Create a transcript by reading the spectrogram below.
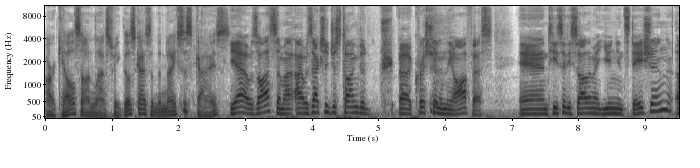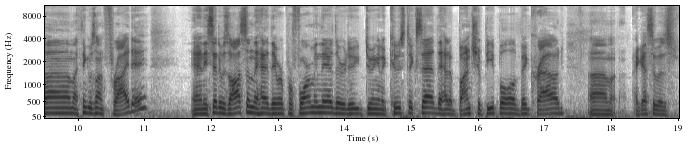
Arkells on last week? Those guys are the nicest guys. Yeah, it was awesome. I, I was actually just talking to uh, Christian in the office, and he said he saw them at Union Station. Um, I think it was on Friday, and he said it was awesome. They had they were performing there. They were do, doing an acoustic set. They had a bunch of people, a big crowd. Um, I guess it was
